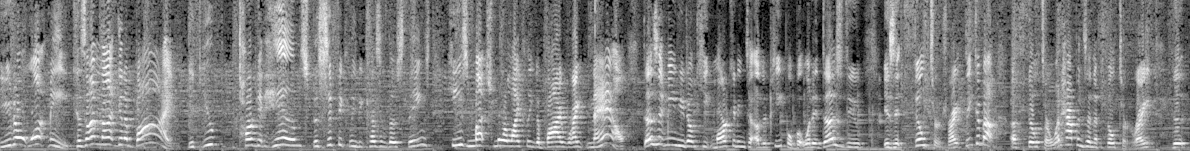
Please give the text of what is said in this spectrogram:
you don't want me because I'm not gonna buy. If you target him specifically because of those things, he's much more likely to buy right now. Doesn't mean you don't keep marketing to other people, but what it does do is it filters, right? Think about a filter. What happens in a filter, right? The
